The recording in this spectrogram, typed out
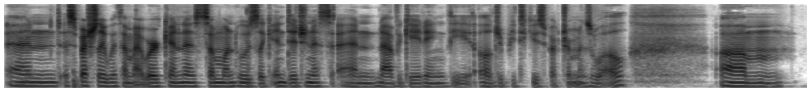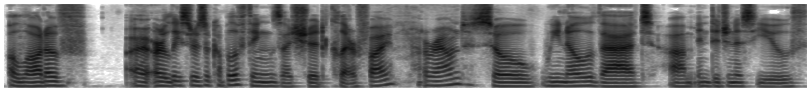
and especially within my work, and as someone who's like Indigenous and navigating the LGBTQ spectrum as well. Um, a lot of, or at least there's a couple of things I should clarify around. So we know that um, Indigenous youth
